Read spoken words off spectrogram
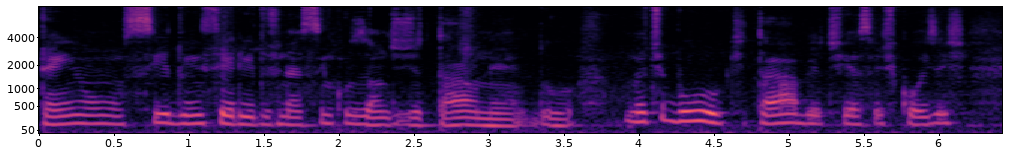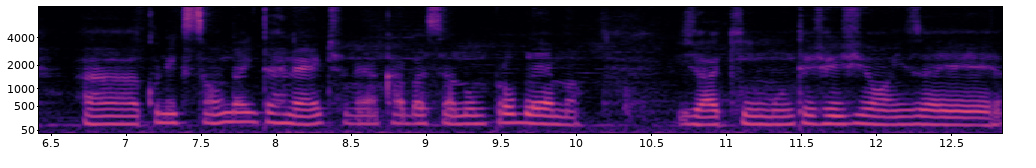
tenham sido inseridos nessa inclusão digital, né, do notebook, tablet essas coisas, a conexão da internet né, acaba sendo um problema, já que em muitas regiões é,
